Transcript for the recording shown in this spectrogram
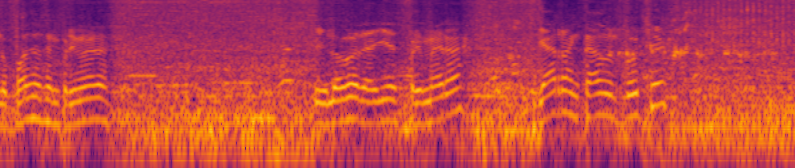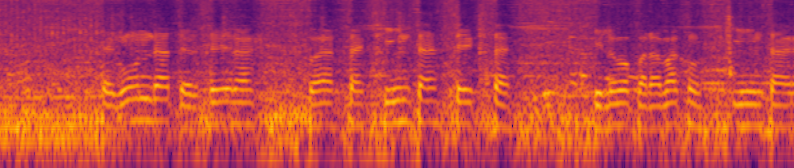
lo pasas en primera. Y luego de ahí es primera. Ya arrancado el coche. Segunda, tercera, cuarta, quinta, sexta. Y luego para abajo. Quinta,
